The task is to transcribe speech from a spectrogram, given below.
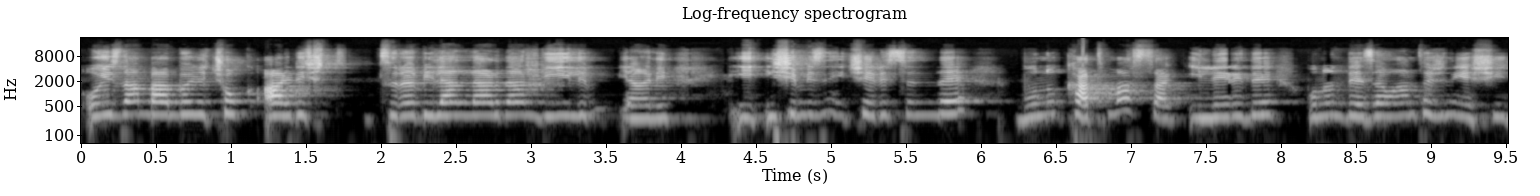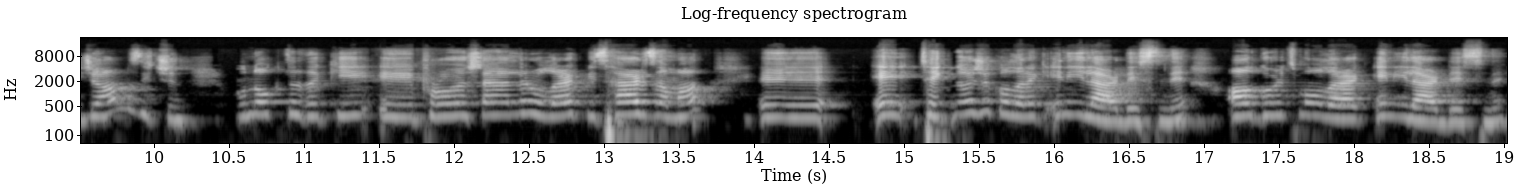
o yüzden ben böyle çok ayrıştırabilenlerden değilim. Yani işimizin içerisinde bunu katmazsak ileride bunun dezavantajını yaşayacağımız için bu noktadaki e, profesyoneller olarak biz her zaman e, e, teknolojik olarak en ileridesini, algoritma olarak en ileridesini,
